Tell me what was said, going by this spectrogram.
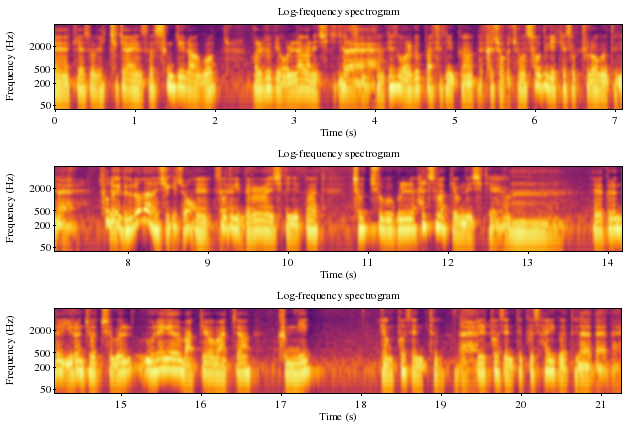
예, 계속 직장에서 승진하고 월급이 올라가는 시기지 네. 않습니까? 계속 월급 받으니까 네, 그죠, 그죠. 뭐 소득이 계속 들어오거든요. 네. 소득이 늘어나는 시기죠. 예, 소득이 늘어나는 시기니까 저축을 할 수밖에 없는 시기예요. 음. 예, 그런데 이런 저축을 은행에 맡겨봤자 금리 0% 네. 1%그 사이거든요. 네, 네, 네.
